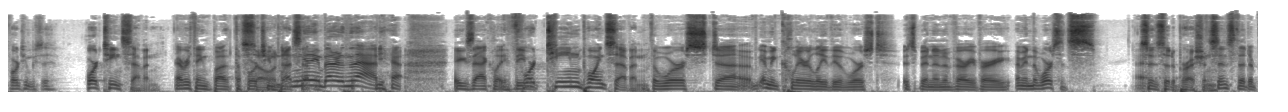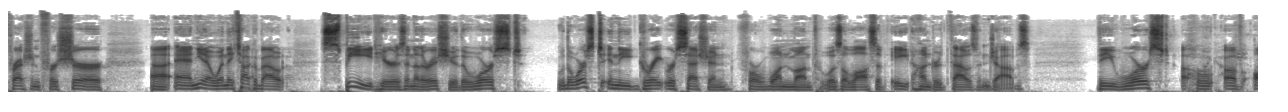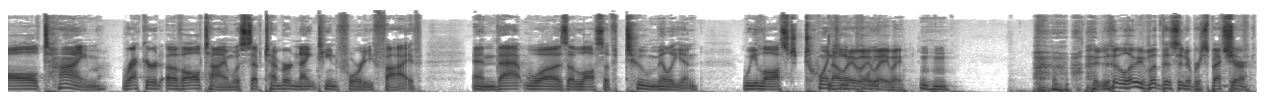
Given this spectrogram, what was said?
14.6. 14.7. Everything but the 14.7. So doesn't get any better than that. yeah, exactly. 14.7. The worst, uh, I mean, clearly the worst it's been in a very, very, I mean, the worst it's. Uh, since the Depression. Since the Depression, for sure. Uh, and, you know, when they talk yeah. about speed, here is another issue. The worst. The worst in the Great Recession for one month was a loss of 800,000 jobs. The worst oh of all time, record of all time, was September 1945 and that was a loss of two million. We lost twenty. No, wait, wait, wait, wait. Mm-hmm. Let me put this into perspective. Sure.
